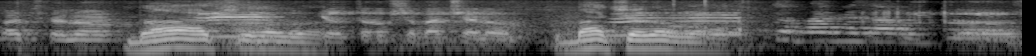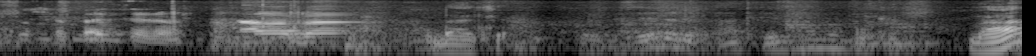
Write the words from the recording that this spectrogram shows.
שבת שלום. בת שלום. בוקר טוב, שבת שלום. בת שלום. שבת שלום. תודה רבה. בת שלום. מה?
